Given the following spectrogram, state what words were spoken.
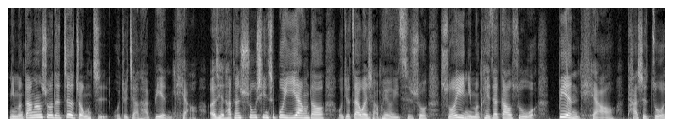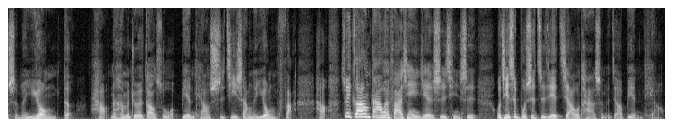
你们刚刚说的这种纸，我就叫它便条，而且它跟书信是不一样的哦。我就再问小朋友一次说，所以你们可以再告诉我，便条它是做什么用的？好，那他们就会告诉我便条实际上的用法。好，所以刚刚大家会发现一件事情是，我其实不是直接教他什么叫便条。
